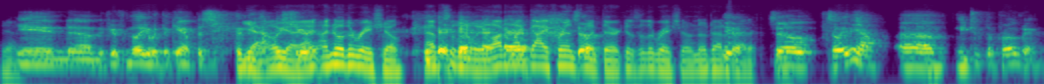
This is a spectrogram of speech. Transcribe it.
Yeah. And um, if you're familiar with the campus, yeah, oh yeah, I, I, know the ratio. Absolutely, a lot of my guy friends so, went there because of the ratio, no doubt yeah. about it. So, so anyhow, um, he took the program,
